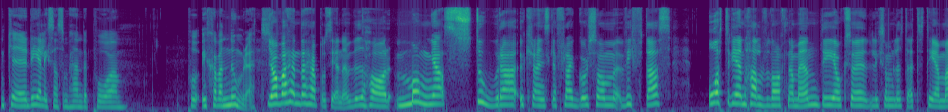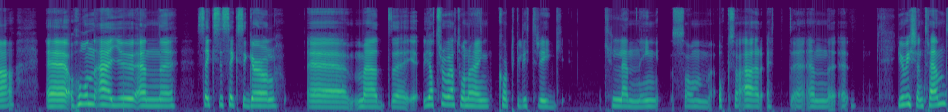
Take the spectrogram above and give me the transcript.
Okej, är det det liksom som hände på, på, i själva numret? Ja, vad händer här på scenen? Vi har många stora ukrainska flaggor som viftas. Återigen halvnakna män, det är också eh, liksom lite ett tema. Eh, hon är ju en eh, sexy sexy girl eh, med, eh, jag tror att hon har en kort glittrig klänning som också är ett, en, en Eurovision-trend.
